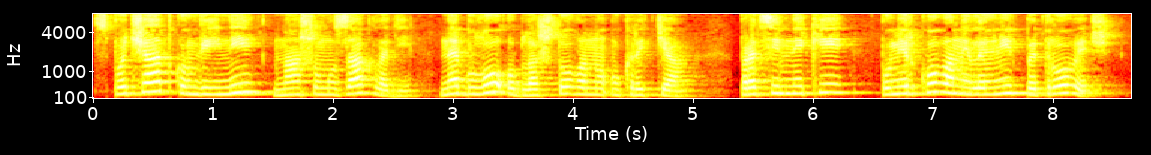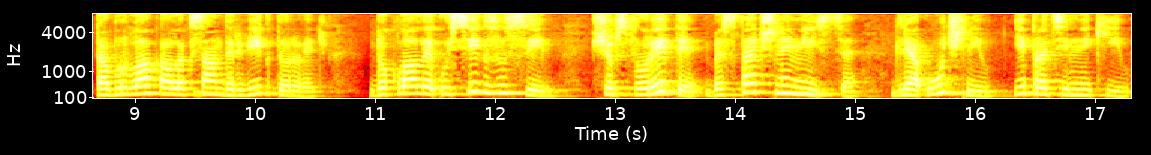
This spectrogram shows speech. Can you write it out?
З початком війни в нашому закладі не було облаштовано укриття. Працівники, поміркований Леонід Петрович та Бурлака Олександр Вікторович доклали усіх зусиль, щоб створити безпечне місце для учнів і працівників.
